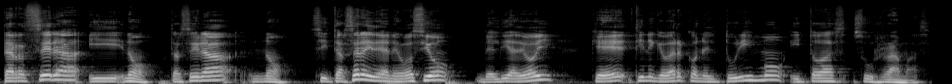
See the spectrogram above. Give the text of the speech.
tercera y... No, tercera, no. Sí, tercera idea de negocio del día de hoy que tiene que ver con el turismo y todas sus ramas.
